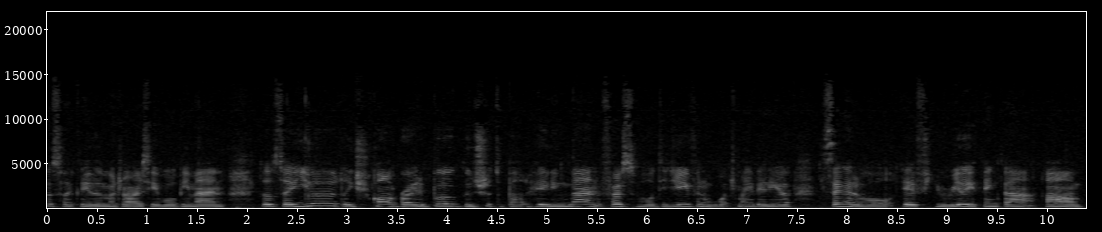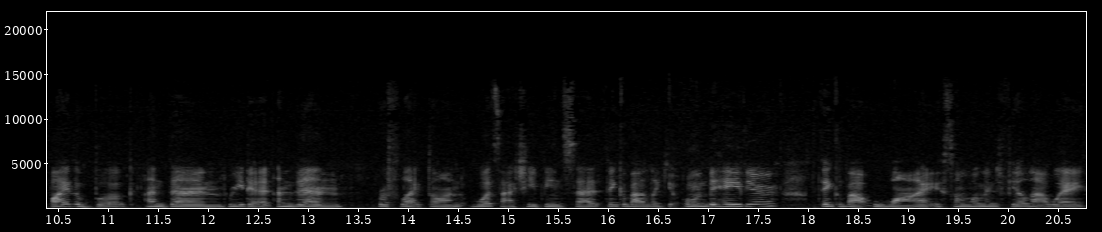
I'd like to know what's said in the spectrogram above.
most likely the majority will be men. They'll say yeah like you can't write a book. That's just about hating men. First of all did you even watch my video? Second of all if you really think that um, buy the book and then read it and then reflect on what's actually being said. Think about like your own behavior. Think about why some women feel that way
